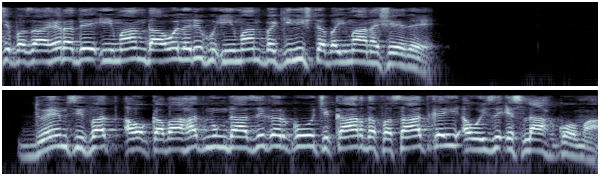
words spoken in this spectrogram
چې په ظاهر د ایمان داول لري خو ایمان پکې نشته به ایمان شه دی دویم صفت او قباحت موږ دا ذکر کو چې کار د فساد کوي او ایز اصلاح کوما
